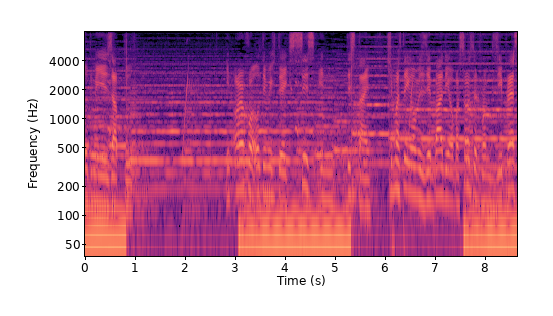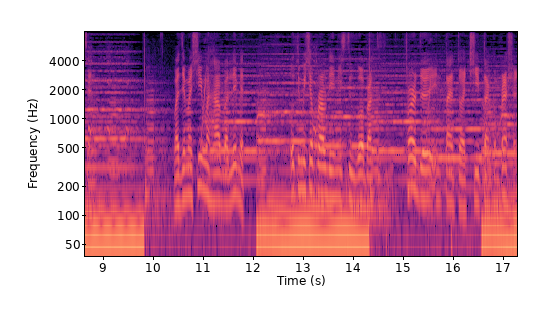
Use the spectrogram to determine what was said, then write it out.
Ultimecia is up to. In order for Ultimecia to exist in this time, she must take over the body of a sorcerer from the present. But the machine must have a limit. Ultimecia probably needs to go back to further in time to achieve time compression.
